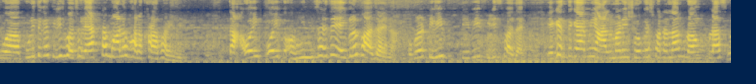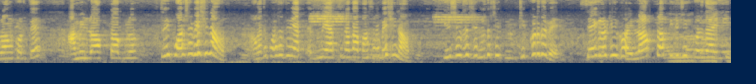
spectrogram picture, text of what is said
প- কুড়ি থেকে তিরিশ বছর একটা মালও ভালো, খারাপ হয়নি। তা ওই ওই হিন্দু সাথে এইগুলো পাওয়া যায় না। ওখানে টিভি টিভি, ফ্রিজ পাওয়া যায়। এখান থেকে আমি আলমারি, শোকেস পাঠালাম, রং প্লাস রং করতে। আমি লক টকগুলো, তুমি পয়সা বেশি নাও। আমাদের পয়সা তুমি তুমি একশো টাকা, পাঁচশো টাকা বেশি নাও। কিন্তু সেগুলো সেগুলো তো ঠিক ঠিক করে দেবে। সেইগুলো ঠিক হয়। লক টক কিছু ঠিক করে দেয়নি।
